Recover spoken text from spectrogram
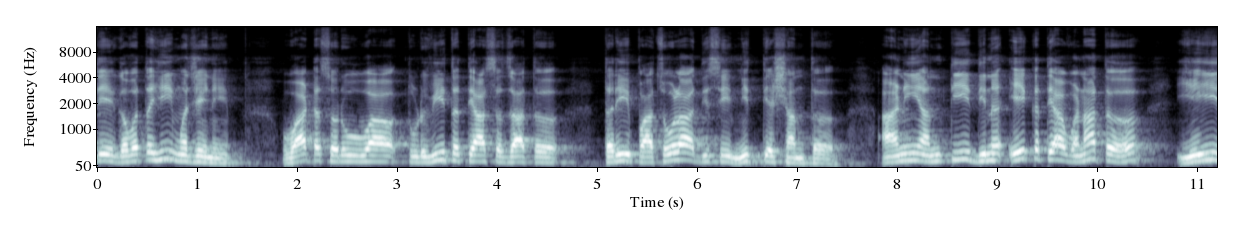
ते गवतही मजेने. वाट सरुवा तुडवीत त्यास जात तरी पाचोळा दिसे नित्य शांत. आणि अंती दिन एक त्या वनात येई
